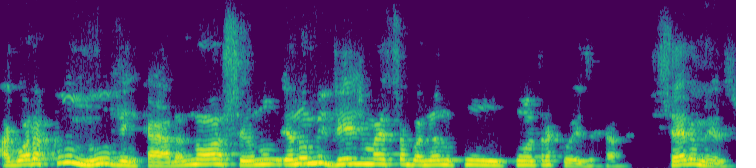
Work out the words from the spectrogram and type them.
Agora, com nuvem, cara, nossa, eu não, eu não me vejo mais trabalhando com, com outra coisa, cara. Sério mesmo.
